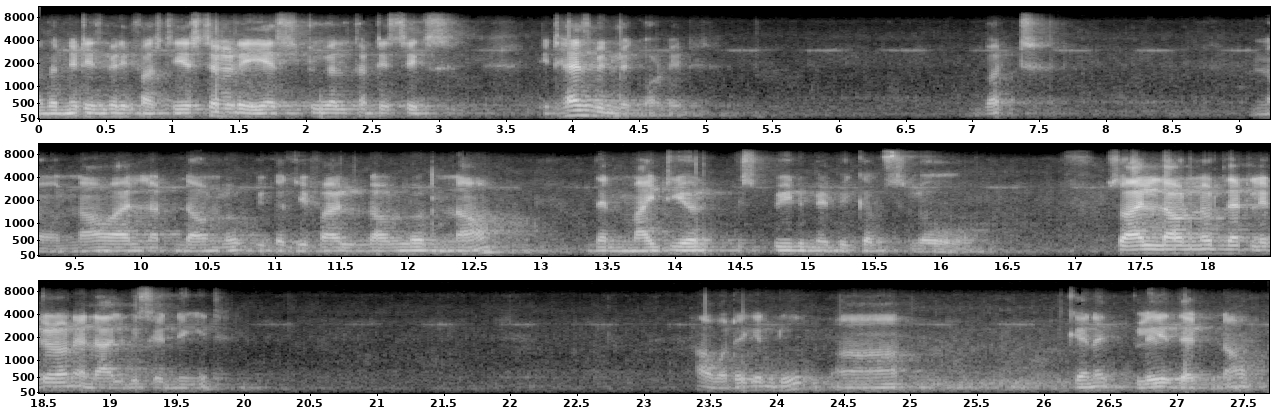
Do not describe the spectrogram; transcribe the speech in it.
Now the net is very fast. Yesterday, yes, 1236. It has been recorded. But no, now I'll not download because if I'll download now, then my mightier speed may become slow. So I'll download that later on and I'll be sending it. Ah, what I can do? Uh, can I play that now?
